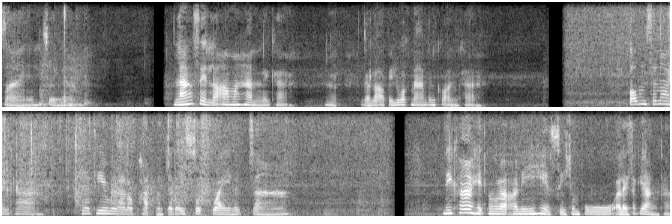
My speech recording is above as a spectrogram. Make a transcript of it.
ใสสวยงาม ล้างเสร็จแล้วเอามาหั่นเลยค่ะ เดี๋ยวเราเอาไปลวกน้ำกันก่อนค่ะ ต้มซะหน่อยค่ะ เพื่อที่เวลาเราผัดมันจะได้สุกไวนะจ๊ะนี่ค่ะเห็ดของเราอันนี้เห็ดสีชมพูอะไรสักอย่างค่ะ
